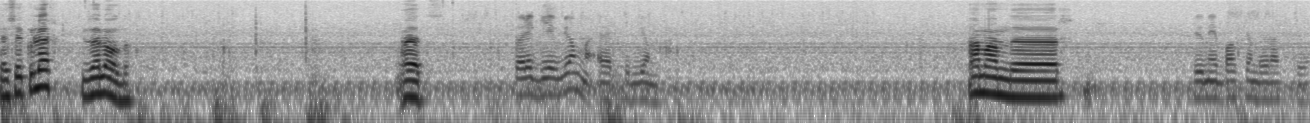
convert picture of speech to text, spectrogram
teşekkürler. Güzel oldu. Evet. Böyle girebiliyor mu? Evet girebiliyor mu? Tamamdır. Düğmeye basacağım böyle açılıyor.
